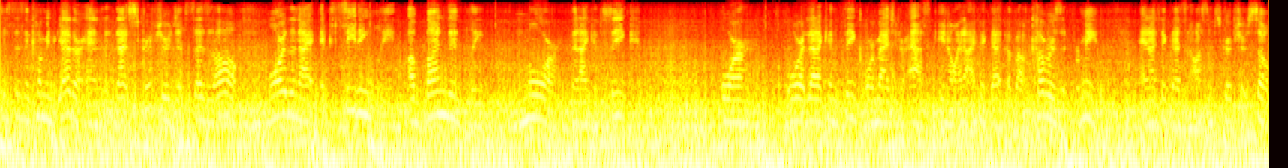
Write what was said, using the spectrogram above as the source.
just isn't coming together. And that scripture just says it all. More than I, exceedingly, abundantly, more than I can think or or that I can think or imagine or ask, you know, and I think that about covers it for me. And I think that's an awesome scripture. So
